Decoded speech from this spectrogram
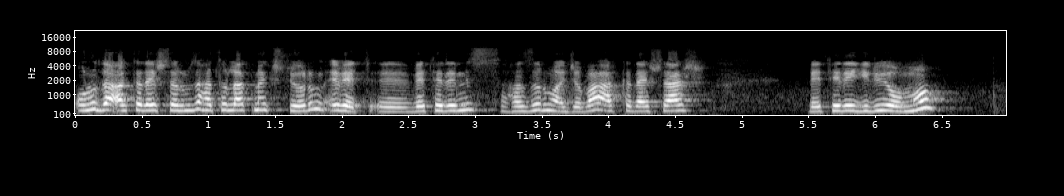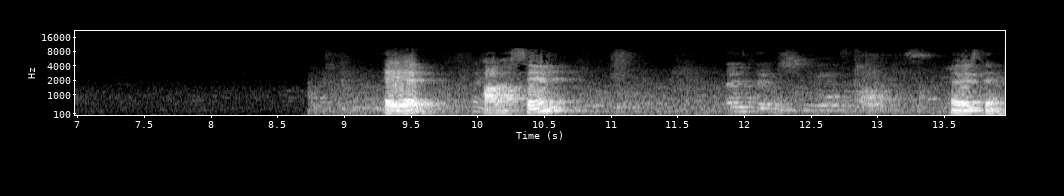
onu da arkadaşlarımıza hatırlatmak istiyorum. Evet, e, veterimiz hazır mı acaba? Arkadaşlar vetere giriyor mu? Evet. Ahsen. Özlemiş. Özlem.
